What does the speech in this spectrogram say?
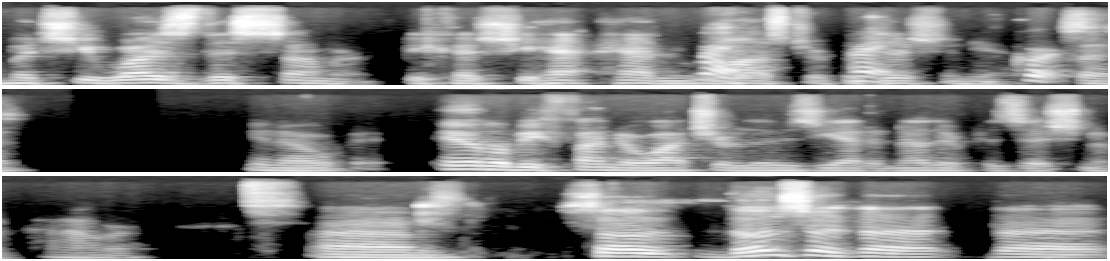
but she was this summer because she had, hadn't Right, lost her right, position yet. Of course. But, you know, it'll be fun to watch her lose yet another position of power. Um, so those are the, the,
